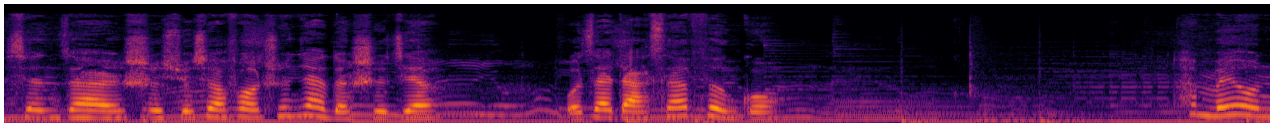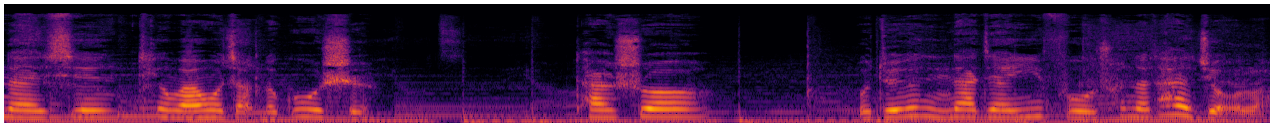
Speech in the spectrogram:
现在是学校放春假的时间，我在打三份工。他没有耐心听完我讲的故事，他说：“我觉得你那件衣服穿的太久了，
